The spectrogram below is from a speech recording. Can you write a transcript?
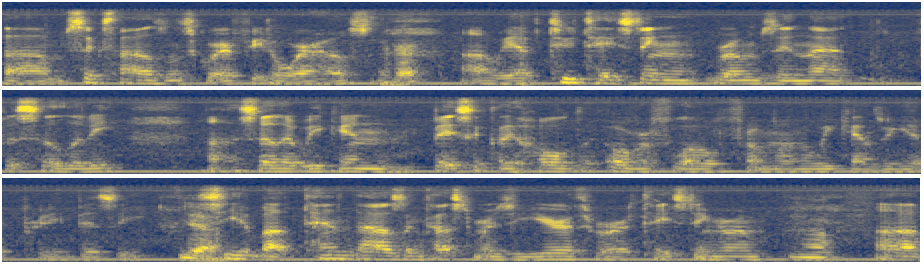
um, six thousand square feet of warehouse. Okay. Uh, we have two tasting rooms in that facility, uh, so that we can basically hold overflow from on the weekends, we get pretty busy. Yeah. See about ten thousand customers a year through our tasting room. Uh,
